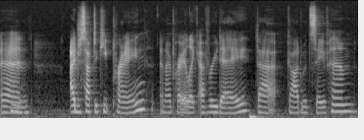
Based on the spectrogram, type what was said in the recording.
and mm-hmm. I just have to keep praying and I pray like every day that God would save him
